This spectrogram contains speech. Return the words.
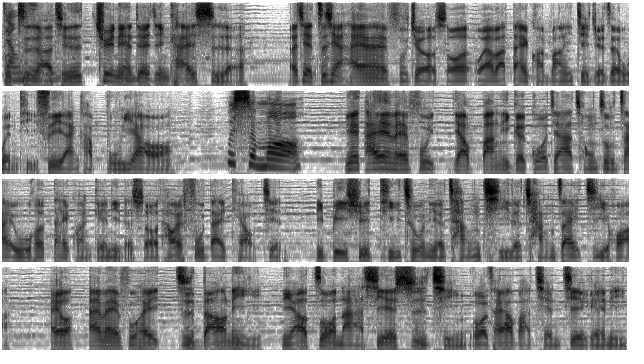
不止啊，其实去年就已经开始了，而且之前 IMF 就有说我要不要贷款帮你解决这个问题，斯里兰卡不要哦，为什么？因为 IMF 要帮一个国家重组债务或贷款给你的时候，他会附带条件，你必须提出你的长期的偿债计划，还有 IMF 会指导你你要做哪些事情，我才要把钱借给你。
